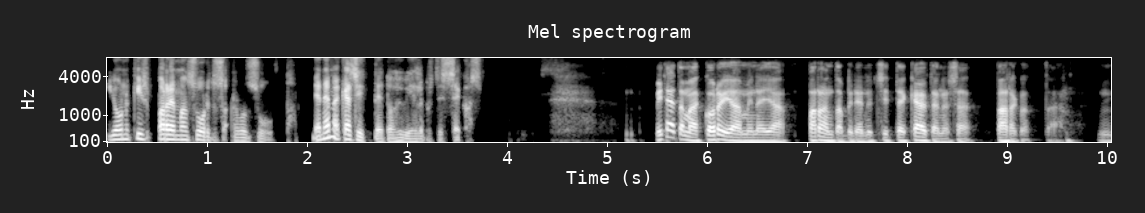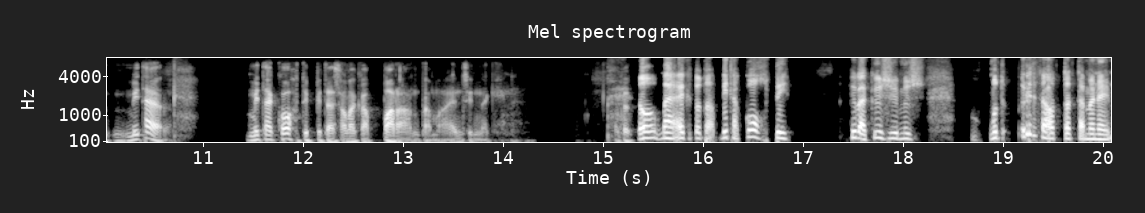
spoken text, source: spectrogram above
jonkin paremman suoritusarvon suuntaan. Ja nämä käsitteet on hyvin helposti sekaisin. Mitä tämä korjaaminen ja parantaminen nyt sitten käytännössä tarkoittaa? Mitä, mitä kohti pitäisi alkaa parantamaan ensinnäkin? No, mä, tota, mitä kohti hyvä kysymys, mutta yritetään ottaa tämmöinen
